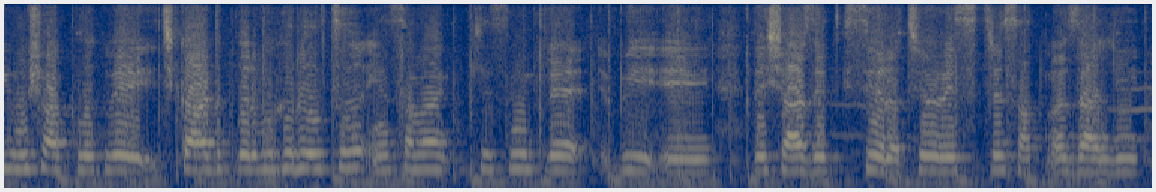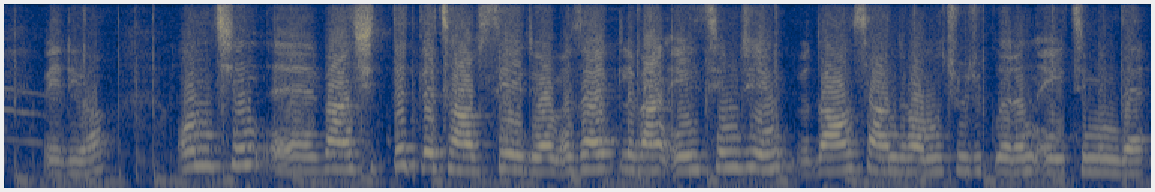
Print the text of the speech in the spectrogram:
yumuşaklık ve çıkardıkları bu hırıltı insana kesinlikle bir e, deşarj etkisi yaratıyor ve stres atma özelliği veriyor. Onun için e, ben şiddetle tavsiye ediyorum. Özellikle ben eğitimciyim. Down sendromlu çocukların eğitiminde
